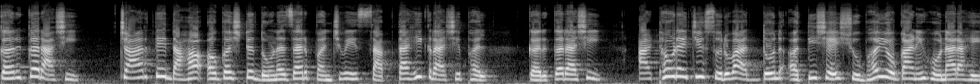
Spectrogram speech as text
कर्क राशी चार ते दहा ऑगस्ट दोन हजार पंचवीस साप्ताहिक राशीफल. कर्क राशी आठवड्याची सुरुवात दोन अतिशय शुभ योगाने होणार आहे.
